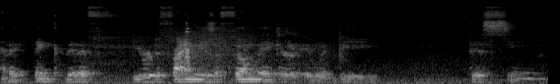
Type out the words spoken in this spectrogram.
And I think that if you were defining me as a filmmaker, it would be this scene.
